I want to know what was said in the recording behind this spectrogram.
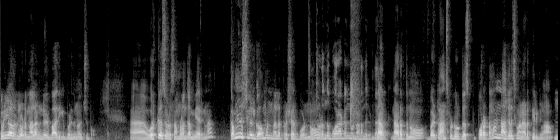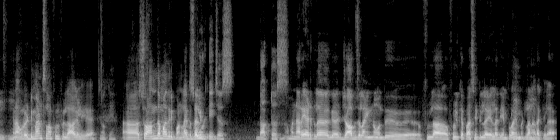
தொழிலாளர்களோட நலன்கள் பாதிக்கப்படுதுன்னு வச்சுப்போம். ஒர்க்கர்ஸோட சம்பளம் கம்மியாக இருக்குன்னா கம்யூனிஸ்டுகள் கவர்மெண்ட் மேலே ப்ரெஷர் போடணும். தொடர்ந்து போராட்டங்களும் நடந்துகிட்டு தான் ந- இருக்கு. நடத்தணும். இப்போ டிரான்ஸ்போர்ட் ஒர்க்கர்ஸ் போராட்டம்லாம் இன்னும் அக்ரெசிவாக நடத்திருக்கலாம். ஏன்னா அவங்களோட டிமாண்ட்ஸ்லாம் ஃபுல்ஃபில் ஆகலையே. ஓகே. ஸோ அந்த மாதிரி பண்ணலாம். இப்போ தலித் டீச்சர்ஸ் டாக்டர்ஸ் நம்ம நிறைய இடத்துல ஜாப்ஸ் எல்லாம் இன்னும் வந்து ஃபுல்லாக ஃபுல் கெப்பாசிட்டியில் எல்லாத்தையும் எம்ப்ளாய்மெண்ட்லாம். நடக்கல.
